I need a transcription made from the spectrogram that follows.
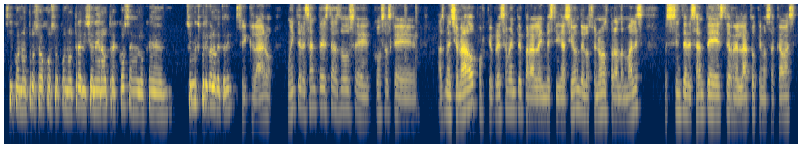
si con otros ojos o con otra visión era otra cosa? Lo que, ¿Sí me explico lo que te digo? Sí, claro. Muy interesante estas dos eh, cosas que has mencionado, porque precisamente para la investigación de los fenómenos paranormales, pues es interesante este relato que nos acabas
